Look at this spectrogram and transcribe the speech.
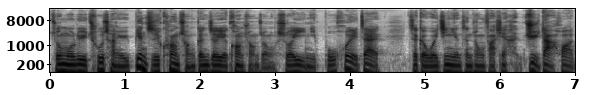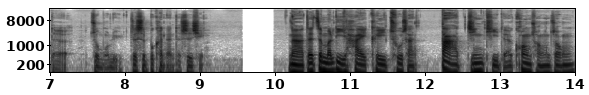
祖母绿出产于变质矿床跟热液矿床中，所以你不会在这个维京岩层中发现很巨大化的。祖母绿，这是不可能的事情。那在这么厉害可以出产大晶体的矿床中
